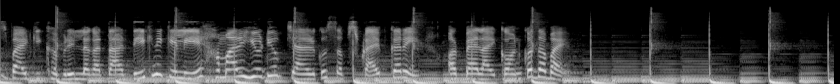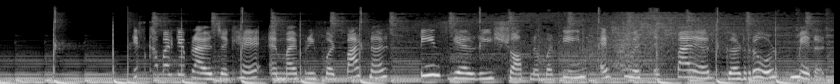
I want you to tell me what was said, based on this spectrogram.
फ़र्स्ट बाइट की खबरें लगातार देखने के लिए हमारे यूट्यूब चैनल को सब्सक्राइब करें और बेल आइकॉन को दबाएँ। इस खबर के प्रायोजक हैं M I preferred partner teens gallery shop number तीन S two S aspire Garh road Meerut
